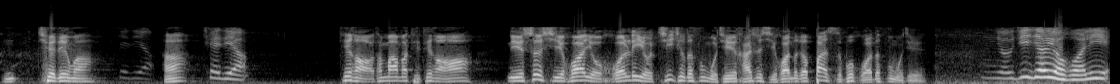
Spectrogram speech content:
嗯，确定吗？确定。啊？确定。听好，他妈妈挺挺好啊。你是喜欢有活力、有激情的父母亲，还是喜欢那个半死不活的父母亲？有激情，有活力。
